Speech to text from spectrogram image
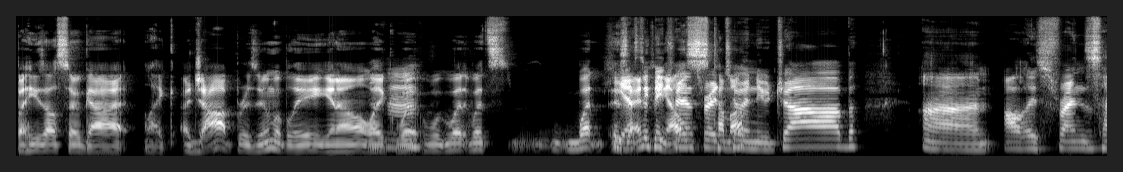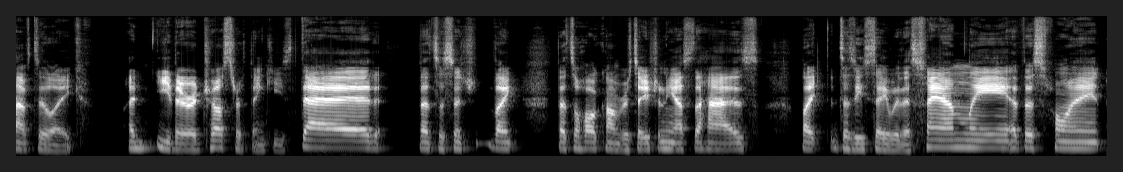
but he's also got like a job, presumably. You know, like what what what's what is he there has anything to be else transferred come to up? a new job. Um, all his friends have to like either adjust or think he's dead. That's a situ- like that's a whole conversation he has to has. Like, does he stay with his family at this point?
